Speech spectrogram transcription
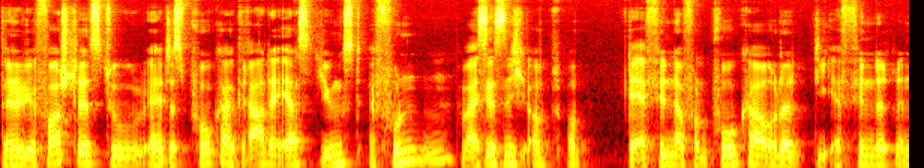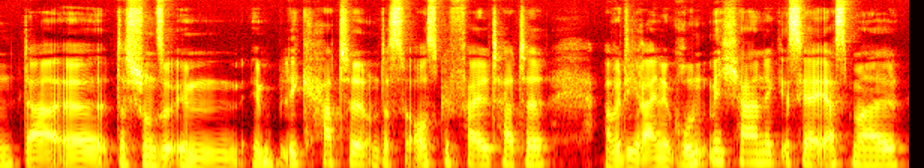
wenn du dir vorstellst, du hättest Poker gerade erst jüngst erfunden, weiß jetzt nicht, ob, ob der Erfinder von Poker oder die Erfinderin da äh, das schon so im, im Blick hatte und das so ausgefeilt hatte, aber die reine Grundmechanik ist ja erstmal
